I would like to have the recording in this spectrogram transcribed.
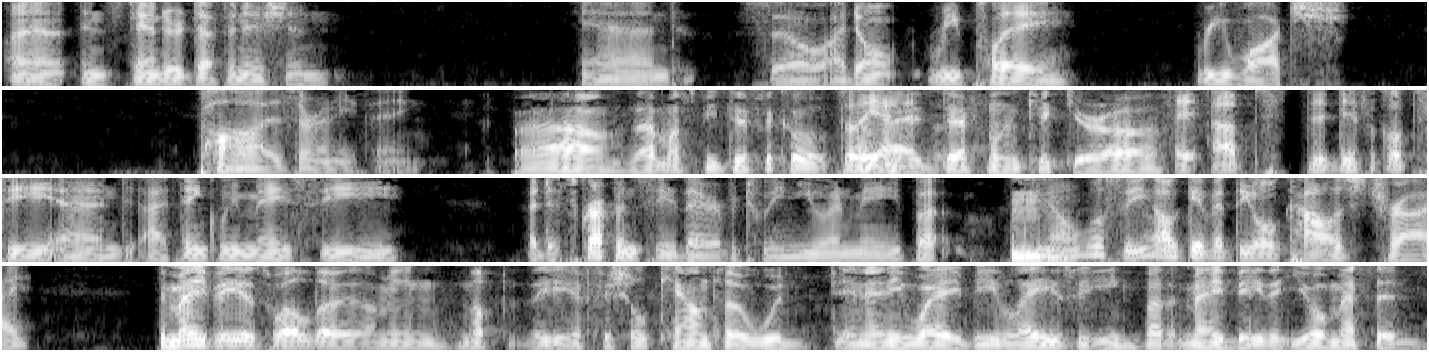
uh, in standard definition, and so I don't replay, rewatch, pause or anything. Wow, that must be difficult. So, I'm yeah, gonna definitely kick your ass. It ups the difficulty, and I think we may see a discrepancy there between you and me. But you hmm. know, we'll see. I'll give it the old college try. It may be as well, though. I mean, not that the official counter would in any way be lazy, but it may be that your method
